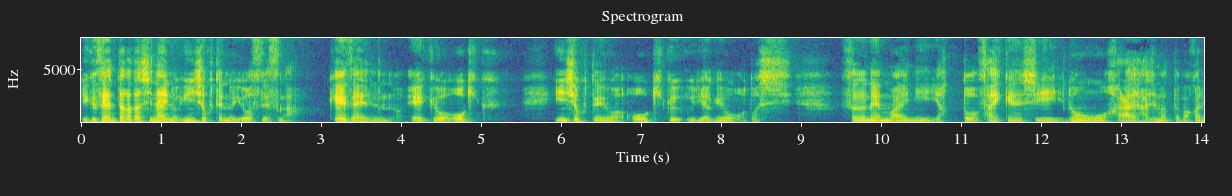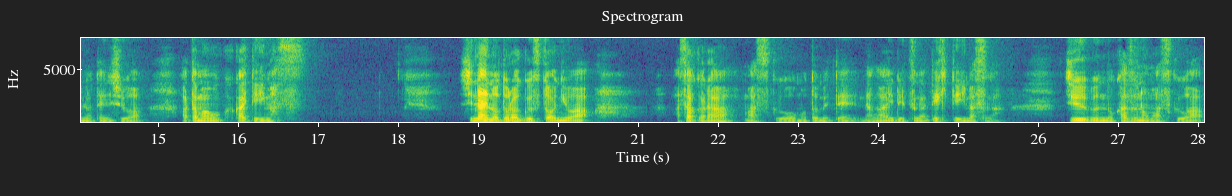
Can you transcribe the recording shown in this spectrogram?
陸前高田市内の飲食店の様子ですが、経済への影響は大きく、飲食店は大きく売り上げを落とし、数年前にやっと再建し、ローンを払い始まったばかりの店主は頭を抱えています。市内のドラッグストアには朝からマスクを求めて長い列ができていますが、十分の数のマスクは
